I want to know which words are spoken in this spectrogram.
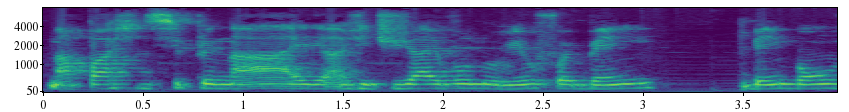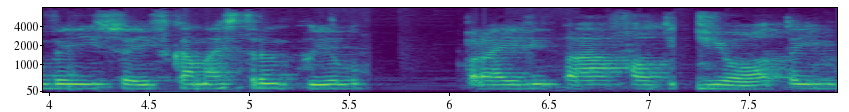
na parte disciplinar, a gente já evoluiu, foi bem bem bom ver isso aí, ficar mais tranquilo para evitar a falta idiota e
